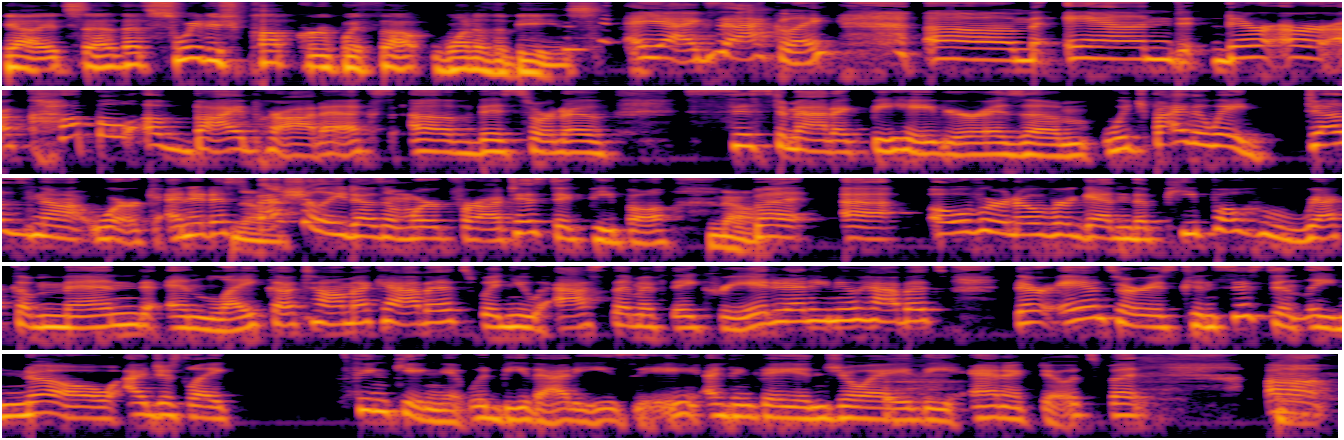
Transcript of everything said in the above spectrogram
Yeah, it's uh, that Swedish pop group without one of the bees. Yeah, exactly. Um, and there are a couple of byproducts of this sort of systematic behaviorism, which, by the way, does not work. And it especially no. doesn't work for autistic people. No. But uh, over and over again, the people who recommend and like atomic habits, when you ask them if they created any new habits, their answer is consistently no. I just like thinking it would be that easy. I think they enjoy the anecdotes, but uh,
